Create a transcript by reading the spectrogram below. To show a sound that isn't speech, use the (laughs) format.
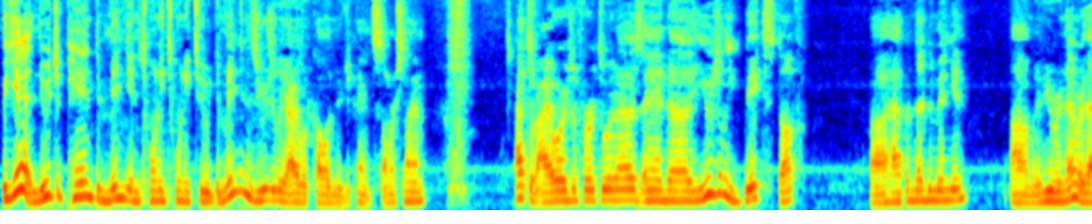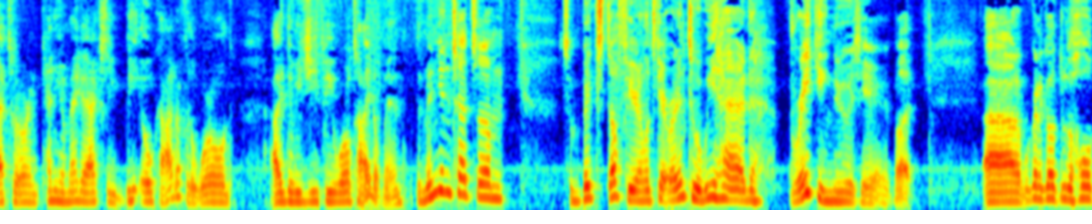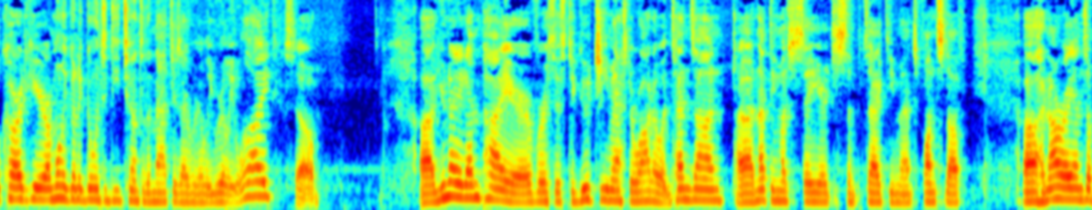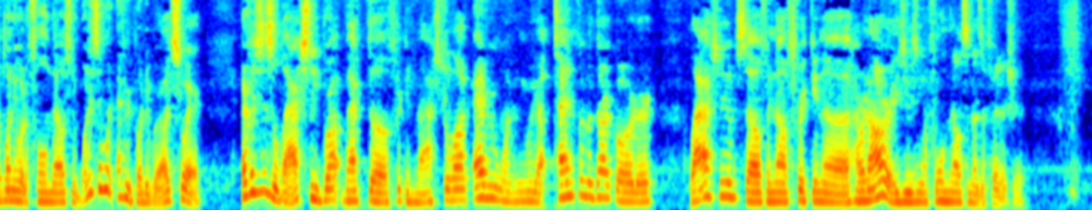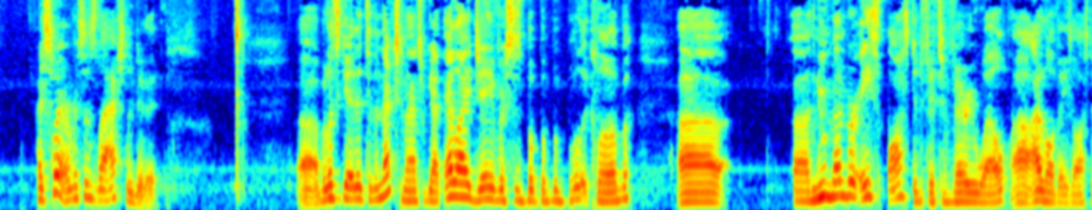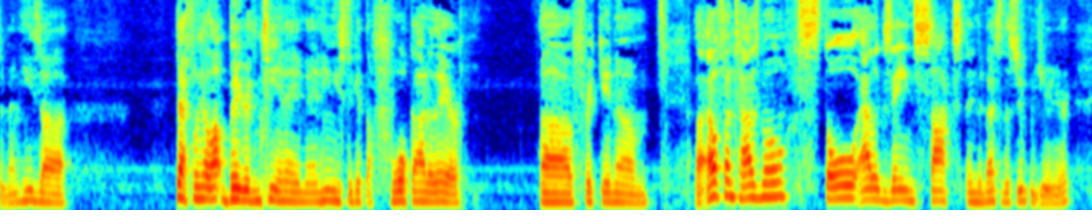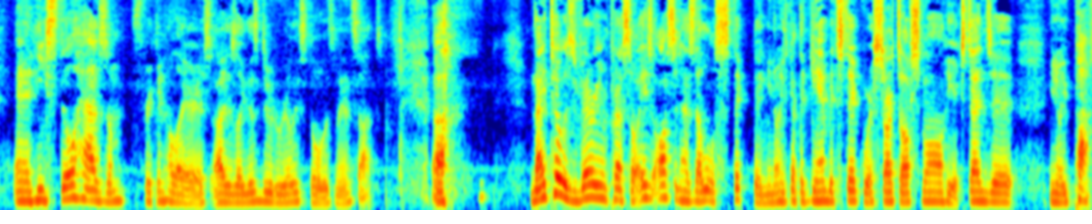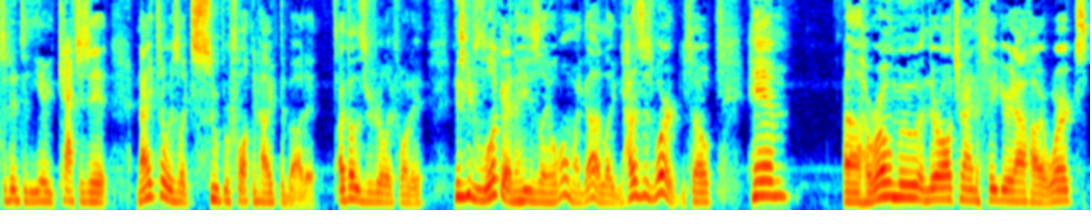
But yeah, New Japan Dominion 2022. Dominion is usually I would call it New Japan SummerSlam. That's what I always refer to it as, and uh, usually big stuff uh, happens at Dominion. Um, if you remember, that's where Kenny Omega actually beat Okada for the World IWGP World Title. Man, Dominion's had some some big stuff here, and let's get right into it. We had breaking news here, but uh, we're gonna go through the whole card here. I'm only gonna go into detail into the matches I really, really liked. So, uh, United Empire versus Taguchi, Master Wato, and Tenzan. Uh, nothing much to say here, just simple tag team match, fun stuff. Uh, Henare ends up winning with a full Nelson. What is it with everybody, bro? I swear. Ever since Lashley brought back the freaking Master Lock, everyone, we got 10 from the Dark Order, Lashley himself, and now freaking uh, Henare is using a full Nelson as a finisher. I swear, ever since Lashley did it. Uh, but let's get into the next match. We got Lij versus Bullet Club. Uh, uh, new member Ace Austin fits very well. Uh, I love Ace Austin, man. He's uh definitely a lot bigger than TNA, man. He needs to get the fuck out of there. Uh, freaking um, El Phantasmo stole Alex Zayne's socks in the Best of the Super Junior, and he still has them. Freaking hilarious! I was like, this dude really stole this man's socks. Uh, Naito is very impressed. So Ace Austin has that little stick thing. You know, he's got the gambit stick where it starts off small, he extends it. You know, he pops it into the air, he catches it. Naito is like super fucking hyped about it. I thought this was really funny. He just keeps looking and he's like, oh my god, like, how does this work? So, him, uh, Hiromu, and they're all trying to figure it out how it works.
